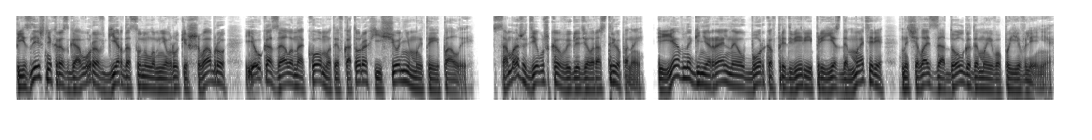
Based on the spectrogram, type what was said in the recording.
Без лишних разговоров Герда сунула мне в руки швабру и указала на комнаты, в которых еще не мытые полы. Сама же девушка выглядела растрепанной. Явно генеральная уборка в преддверии приезда матери началась задолго до моего появления.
